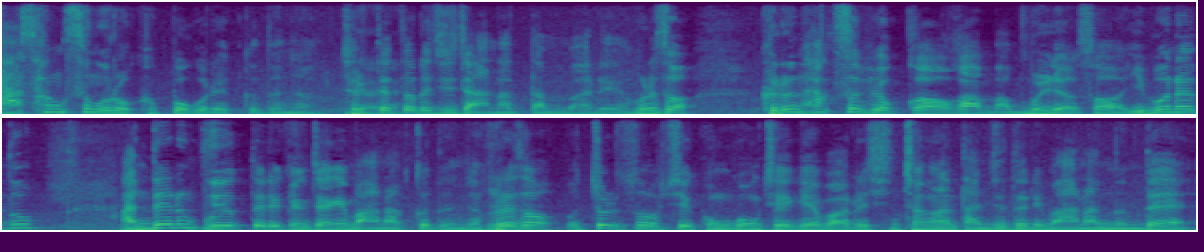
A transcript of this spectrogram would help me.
다 상승으로 극복을 했거든요. 절대 네. 떨어지지 않았단 말이에요. 그래서 그런 학습 효과가 맞물려서 이번에도 안 되는 구역들이 굉장히 많았거든요. 그래서 어쩔 수 없이 공공 재개발을 신청한 단지들이 많았는데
